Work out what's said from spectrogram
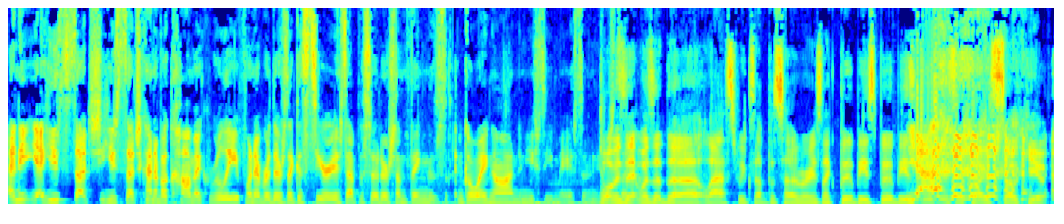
And he, yeah, he's such he's such kind of a comic relief whenever there's like a serious episode or something's going on, and you see Mason. What was just it? Was it the last week's episode where he's like boobies, boobies, Yeah. boobies? It's always so cute.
